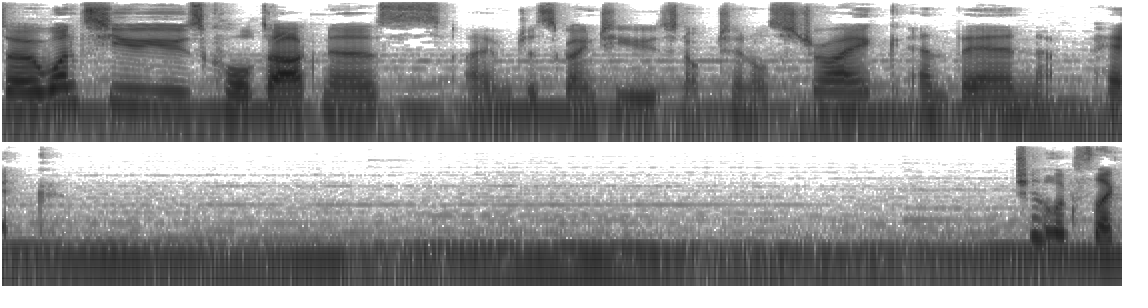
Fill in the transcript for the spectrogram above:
So once you use Call Darkness, I'm just going to use Nocturnal Strike and then Peck. She looks like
